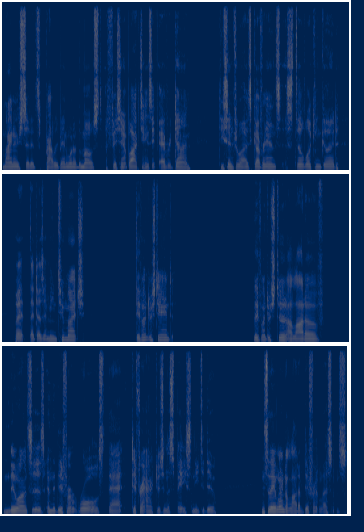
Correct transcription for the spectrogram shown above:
Miners said it's probably been one of the most efficient blockchains they've ever done Decentralized governance is still looking good, but that doesn't mean too much. They've understand they've understood a lot of nuances and the different roles that different actors in the space need to do. And so they learned a lot of different lessons.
